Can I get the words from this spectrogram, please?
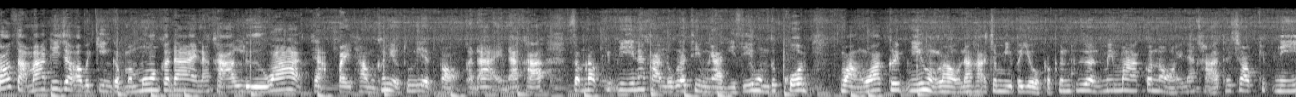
ก็สามารถที่จะเอาไปกินกับมะม่วงก็ได้นะคะ หรือว่าจะไปทำข้าวเหนียวทุเรียนต่อก็ได้นะคะสำหรับคลิปนี้นะคะนุกและทีมงานอีซี่โฮมทุกคน หวังว่าคลิปนี้ของเรานะคะ จะมีประโยชน์กับเพื่อนๆ ไม่มากก็น้อยนะคะ ถ้าชอบคลิปนี้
